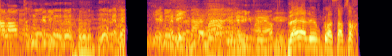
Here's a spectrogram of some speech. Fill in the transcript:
มารอบและอย่าลืมกด subscribe ครับ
